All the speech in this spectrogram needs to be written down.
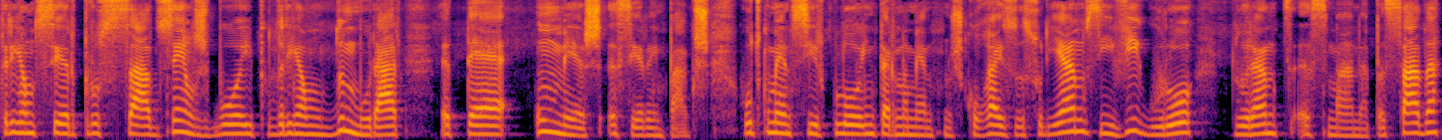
teriam de ser processados em Lisboa e poderiam demorar até um mês a serem pagos. O documento circulou internamente nos Correios açorianos e vigorou durante a semana passada,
